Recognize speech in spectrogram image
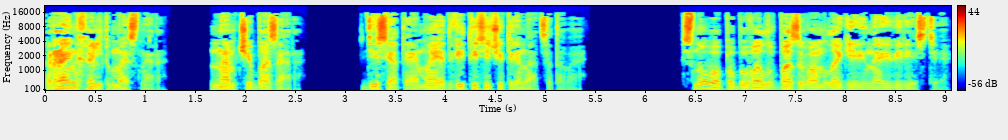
Райнхельд Месснер. Намче-базар. 10 мая 2013 Снова побывал в базовом лагере на Эвересте.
